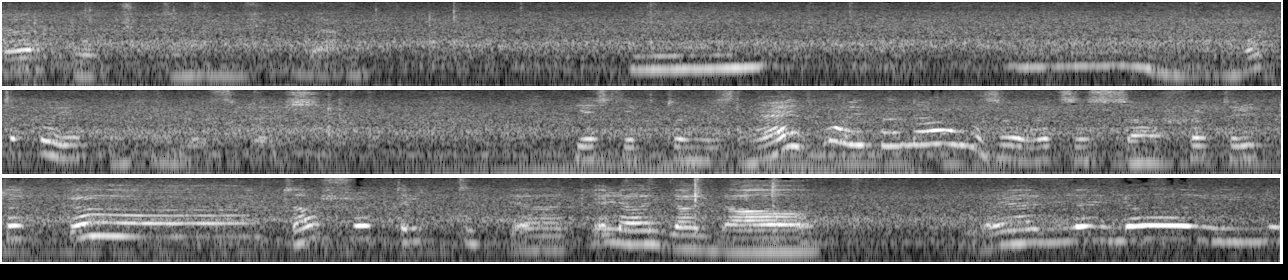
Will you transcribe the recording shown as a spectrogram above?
паркурчик, значит, да. М -м -м вот такой я летсплейщик. Если кто не знает, мой канал называется Саша 35. Саша 35. Ля-ля-ля-ля. Ля-ля-ля-ля.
